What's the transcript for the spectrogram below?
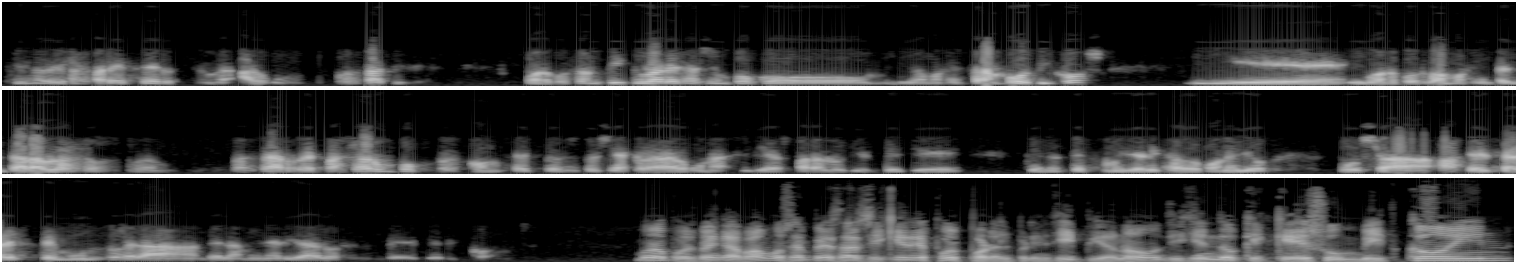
haciendo desaparecer algunos portátiles. Bueno pues son titulares así un poco digamos estrambóticos y, eh, bueno pues vamos a intentar hablar pasar, repasar un poco los conceptos estos y aclarar algunas ideas para el oyente que, que no esté familiarizado con ello pues a, acerca de este mundo de la, de la minería de los de, de bitcoins bueno, pues venga, vamos a empezar si quieres pues por el principio, ¿no? Diciendo que qué es un Bitcoin,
